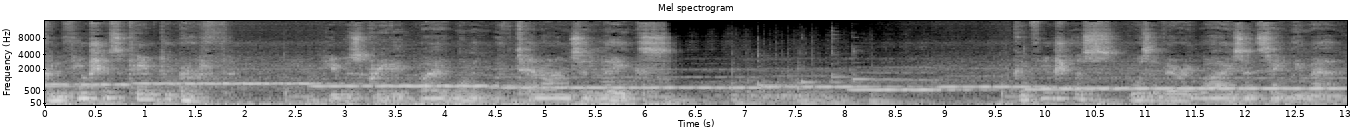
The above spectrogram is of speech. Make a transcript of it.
Confucius came to Earth. He was greeted by a woman with ten arms and legs. Confucius was a very wise and saintly man,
